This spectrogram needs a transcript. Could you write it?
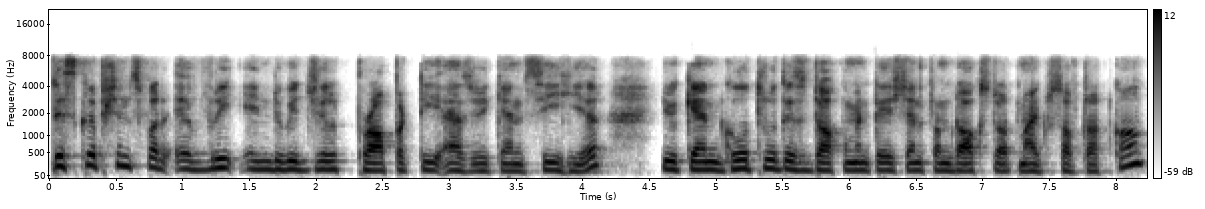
descriptions for every individual property as we can see here. You can go through this documentation from docs.microsoft.com,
